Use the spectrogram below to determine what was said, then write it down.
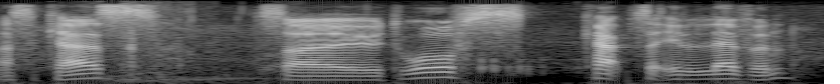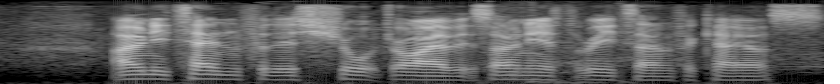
that's a Kaz. So dwarfs capped at 11. Only 10 for this short drive. It's only a 3 turn for Chaos.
